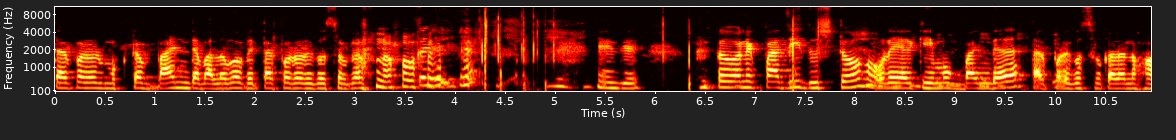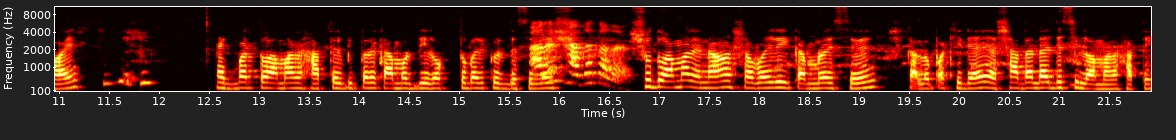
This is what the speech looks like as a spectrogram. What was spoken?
তারপর ওর মুখটা বাইন্দা ভালোভাবে তারপর ওর গোসল করানো এই যে তো অনেক পাজি দুষ্ট ওরে আর কি মুখ বাইন্দা তারপরে গোসল করানো হয়। একবার তো আমার হাতের ভিতরে কামড় দিয়ে রক্ত বাড়ি করে দিয়েছিল। শুধু আমারে না সবাইরই কামড়াইছে কালো পাখি দেয় আর সাদাটাই দিয়েছিল আমার হাতে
